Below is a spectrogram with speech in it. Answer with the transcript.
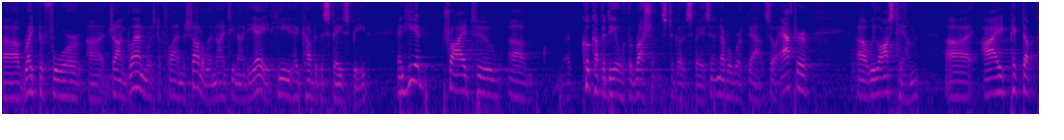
uh, right before uh, John Glenn was to fly in the shuttle in 1998. He had covered the space beat, and he had tried to um, cook up a deal with the Russians to go to space, and it never worked out. So after uh, we lost him, uh, I picked up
